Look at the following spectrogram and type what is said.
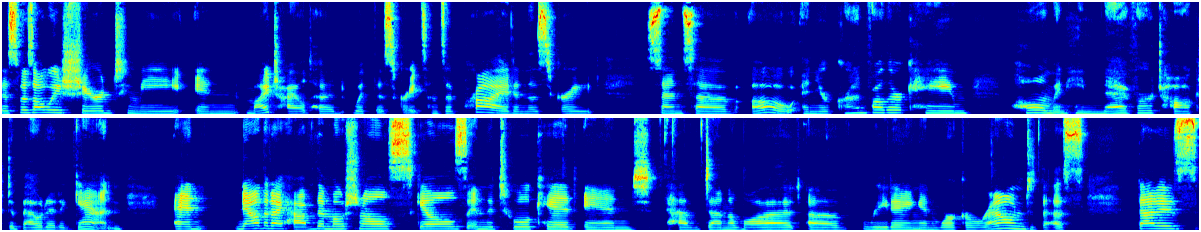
this was always shared to me in my childhood with this great sense of pride and this great sense of, oh, and your grandfather came home and he never talked about it again. And now that I have the emotional skills in the toolkit and have done a lot of reading and work around this, that is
